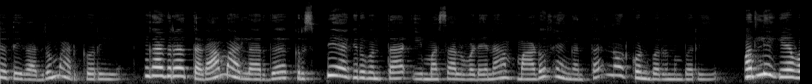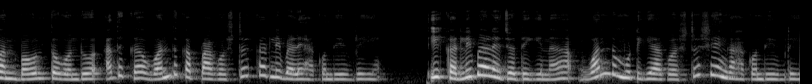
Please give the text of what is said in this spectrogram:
ಜೊತೆಗಾದ್ರೂ ಮಾಡ್ಕೋರಿ. ಹಂಗಾದ್ರೆ ತಡ ಮಾಡಲಾರ್ದ ಕ್ರಿಸ್ಪಿ ಆಗಿರುವಂತ ಈ ಮಸಾಲ ವಡೆನ ಮಾಡೋದು ಹೆಂಗಂತ ನೋಡ್ಕೊಂಡು ಬರೋಣ ಬರ್ರಿ. ಮೊದಲಿಗೆ ಒಂದು ಬೌಲ್ ತೊಗೊಂಡು ಅದಕ್ಕೆ ಒಂದು ಕಪ್ ಆಗೋಷ್ಟು ಕಡ್ಲಿಬೇಳೆ ಹಾಕೊಂಡೀವ್ರಿ. ಈ ಕಡ್ಲಿಬೇಳೆ ಜೊತೆಗಿನ ಒಂದು ಮುಟ್ಟಿಗೆ ಆಗೋಷ್ಟು ಶೇಂಗಾ ಹಾಕೊಂಡೀವ್ರಿ.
